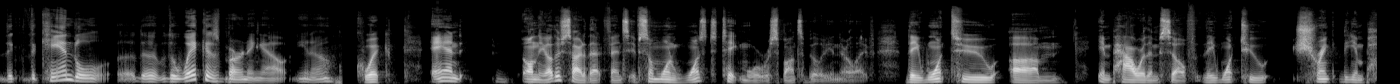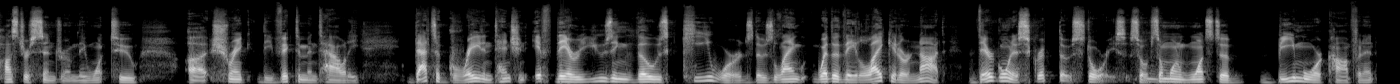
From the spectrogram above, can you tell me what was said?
the the candle uh, the the wick is burning out you know quick. And on the other side of that fence, if someone wants to take more responsibility in their life, they want to um, empower themselves, they want to shrink the imposter syndrome, they want to uh, shrink the victim mentality. That's a great intention. If they're using those keywords, those language, whether they like it or not, they're going to script those stories. So if someone wants to be more confident,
